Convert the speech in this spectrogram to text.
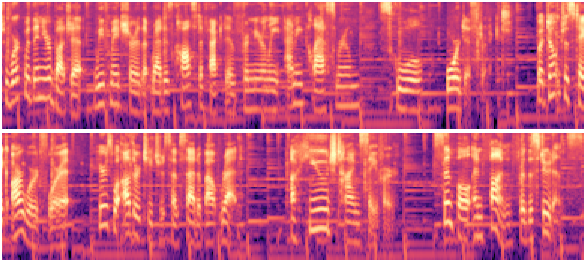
To work within your budget, we've made sure that RED is cost effective for nearly any classroom, school, or district. But don't just take our word for it. Here's what other teachers have said about RED. A huge time saver. Simple and fun for the students.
